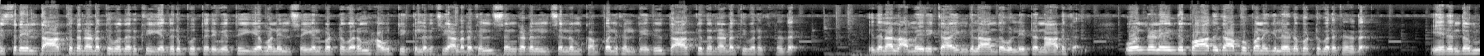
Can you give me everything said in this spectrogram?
இஸ்ரேல் தாக்குதல் நடத்துவதற்கு எதிர்ப்பு தெரிவித்து யமனில் செயல்பட்டு வரும் ஹவுத்தி கிளர்ச்சியாளர்கள் செங்கடலில் செல்லும் கப்பல்கள் மீது தாக்குதல் நடத்தி வருகிறது. இதனால் அமெரிக்கா இங்கிலாந்து உள்ளிட்ட நாடுகள் ஒன்றிணைந்து பாதுகாப்பு பணியில் ஈடுபட்டு வருகிறது. இருந்தும்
